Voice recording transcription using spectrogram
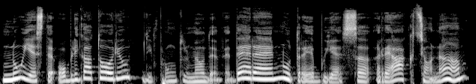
Nu este obligatoriu, din punctul meu de vedere, nu trebuie să reacționăm,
